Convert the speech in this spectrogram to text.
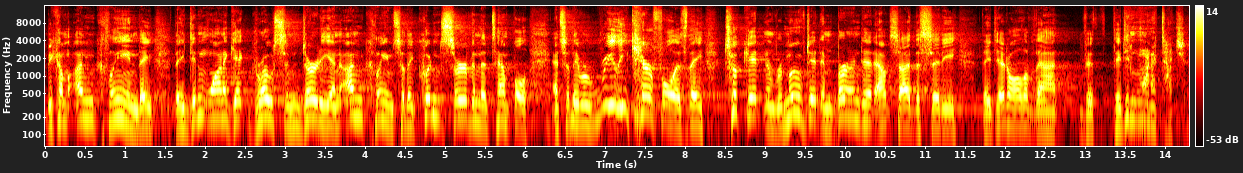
become unclean. They, they didn't want to get gross and dirty and unclean, so they couldn't serve in the temple. And so they were really careful as they took it and removed it and burned it outside the city. They did all of that. They didn't want to touch it.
